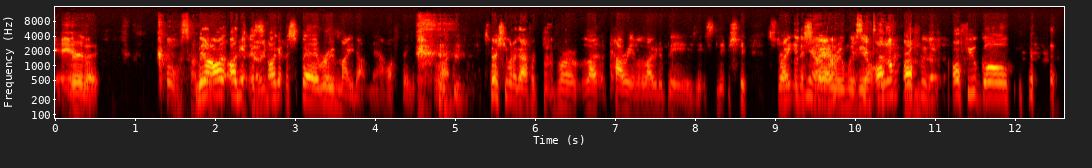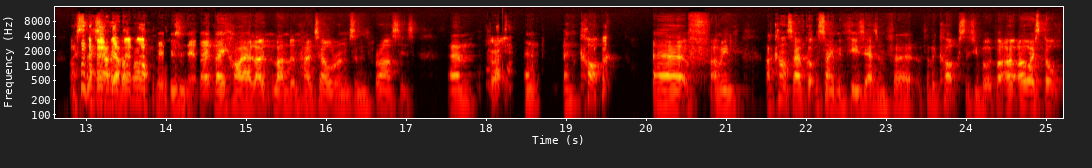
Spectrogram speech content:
Yeah, yeah, Really. of course. I mean, I, I get this, I get the spare room made up now. I think, like, especially when I go for, for a lo- curry and a load of beers, it's literally straight in the Yeah, spare I- room with you. Off, off, room, with you, off you go. That's, how the other half live, isn't it? They, they hire lo- London hotel rooms and brasses. Um, Great. and cock, uh, I mean, I can't say I've got the same enthusiasm for, for the cocks as you boy, but I, I always thought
